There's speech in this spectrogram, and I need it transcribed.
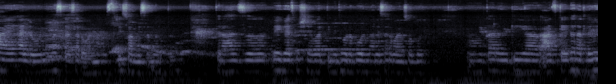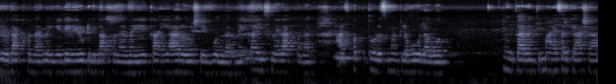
हाय हॅलो नमस्कार सर्वांना. श्री स्वामी समर्थ. तर आज वेगळ्याच विषयावरती मी थोडं बोलणार आहे सर्वांसोबत. कारण की आज काही घरातला व्हिडिओ दाखवणार नाही आहे डेली रुटीन दाखवणार नाही आहे काही आरोविषयी बोलणार नाही काहीच नाही दाखवणार. आज फक्त थोडंसं म्हटलं बोलावं. कारण की माझ्यासारख्या अशा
